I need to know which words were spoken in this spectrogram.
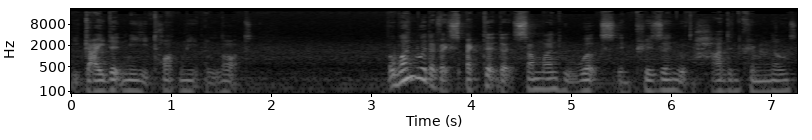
He guided me, he taught me a lot. But one would have expected that someone who works in prison with hardened criminals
